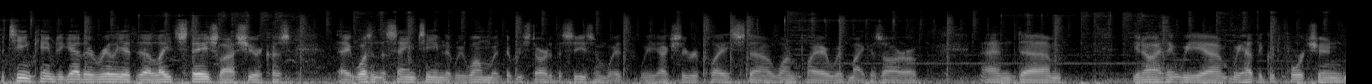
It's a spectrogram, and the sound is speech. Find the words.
the team came together really at a late stage last year because it wasn't the same team that we won with that we started the season with. We actually replaced uh, one player with Mike Azzaro, and um, you know I think we um, we had the good fortune.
